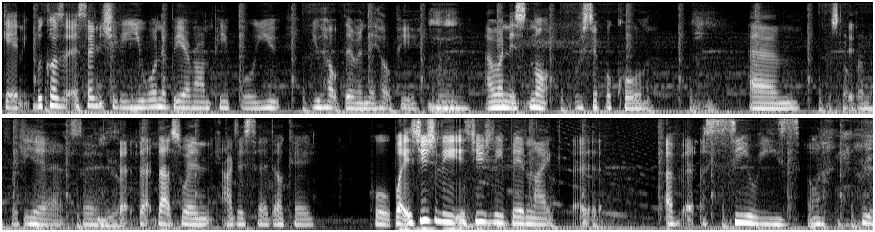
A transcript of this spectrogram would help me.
getting because essentially you want to be around people you you help them and they help you, and when it's not reciprocal, um, It's not beneficial. yeah, so Yeah. That, that that's when I just said okay, cool. But it's usually it's usually been like a, a, a series of, yeah,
